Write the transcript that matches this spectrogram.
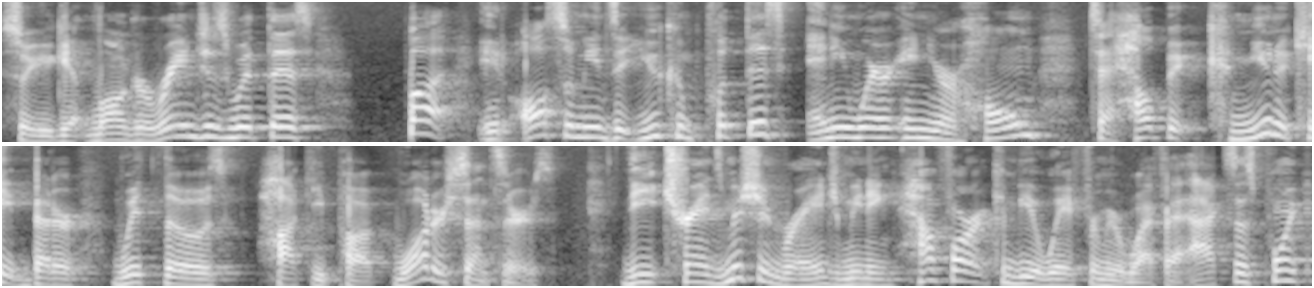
so you get longer ranges with this, but it also means that you can put this anywhere in your home to help it communicate better with those hockey puck water sensors. The transmission range, meaning how far it can be away from your Wi-Fi access point,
